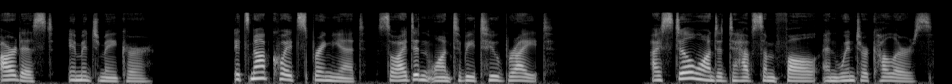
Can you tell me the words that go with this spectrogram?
Artist, image maker. It's not quite spring yet, so I didn't want to be too bright. I still wanted to have some fall and winter colors.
